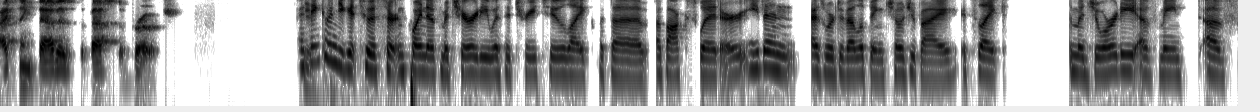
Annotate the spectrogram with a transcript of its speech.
I think that is the best approach. I think when you get to a certain point of maturity with a tree too, like with a, a boxwood or even as we're developing chojubai, it's like the majority of main of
